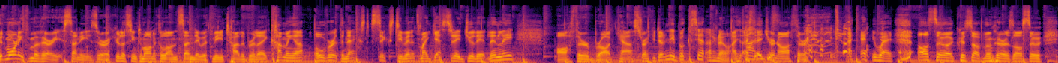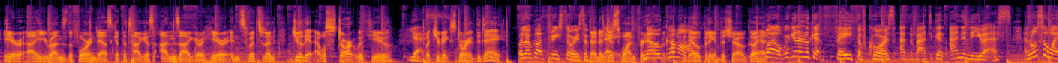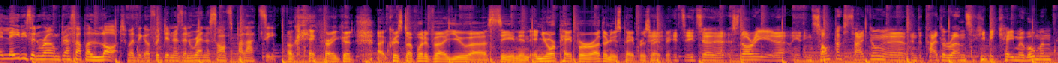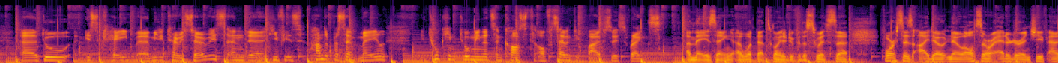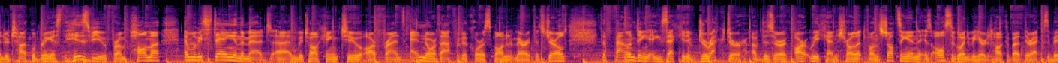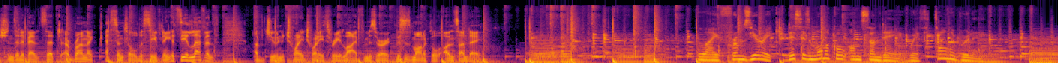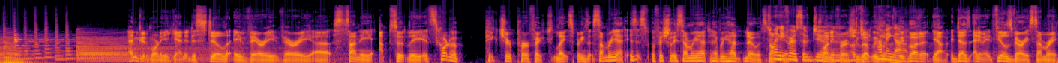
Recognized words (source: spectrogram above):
Good morning from a very sunny Zurich. You're listening to Monocle on Sunday with me, Tyler Brûlé. Coming up over the next 60 minutes, my guest today, Juliet Linley, author, broadcaster. Have you done any books yet? I don't know. I, I said you're an author. anyway, also uh, Christof Münger is also here. Uh, he runs the foreign desk at the Tages Anzeiger here in Switzerland. Juliet, I will start with you. Yes. What's your big story of the day? Well, I've got three stories of No, the no, day. just one for no, now. for come the, on. For the opening of the show. Go ahead. Well, we're going to look at faith, of course, at the Vatican and in the US, and also why ladies in Rome dress up a lot when they go for dinners in Renaissance palazzi. okay, very good. Uh, Christof, what have uh, you uh, seen in, in your paper or other newspapers, maybe? It's it's a story uh, in Sonntagszeitung, uh, and the title runs: He became a woman uh, to escape uh, military service, and uh, he feels 100% male. It took him two minutes and cost of 75 Swiss francs. amazing. Uh, what that's going to do for the Swiss forces, I don't know. Also, our editor in chief, Andrew Tuck, will bring us his view from Palma, and we'll be staying in the Med, and we'll be talking to our France and North Africa correspondent, Mary Fitzgerald. The founding executive director of the Zurich Art Weekend, Charlotte von Stotzingen, is also going to be here to talk about their exhibitions and events that run, I guess, until this evening. It's the 11th of June, 2023, live from Zurich. This is Monocle on Sunday. Live from Zurich, this is Monocle on Sunday with Tyler Brûlé. And good morning again. It is still a very, very uh, sunny, absolutely. It's sort of a picture perfect late spring. Is it summer yet? Is it officially summer yet? Have we had? No, it's not. yet. 21st of June. 21st. We've got, we've, Coming got, we've up. got it. Yeah, it does. Anyway, it feels very summery.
